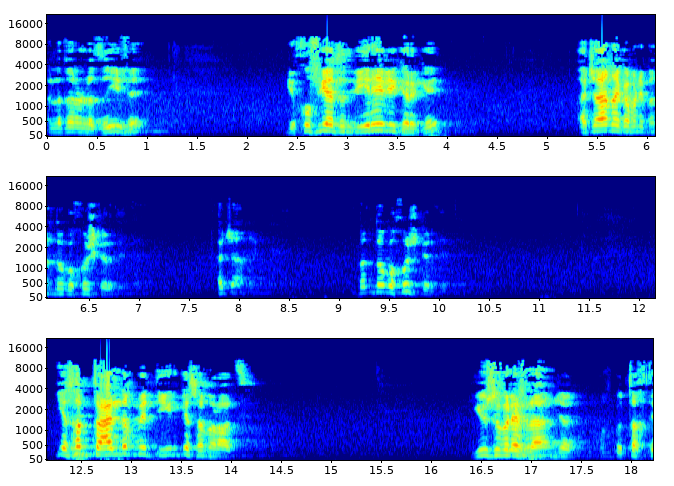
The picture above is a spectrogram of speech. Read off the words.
اللہ تعالیٰ لطیف ہے جو خفیہ تدبیریں بھی کر کے اچانک اپنے بندوں کو خوش کر دیتے اچانک بندوں کو خوش کر دیتے یہ سب تعلق میں دین کے ثمرات یوسف علیہ السلام جب ان کو تخت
